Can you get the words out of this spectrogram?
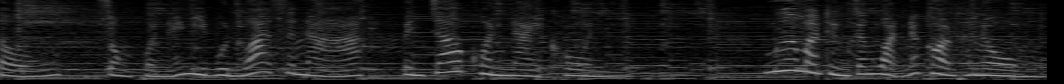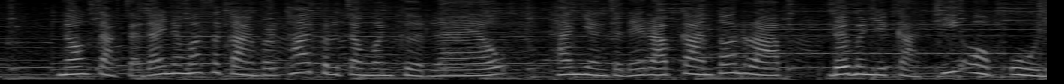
สงส์ส่งผลให้มีบุญวาสนาเป็นเจ้าคนนายคน เมื่อมาถึงจังหวัดนครพนม นอกจากจะได้นมัสการพระธาตุประจำวันเกิดแล้ว ท่านยังจะได้รับการต้อนรับโดยบรรยากาศที่อบอุ่น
